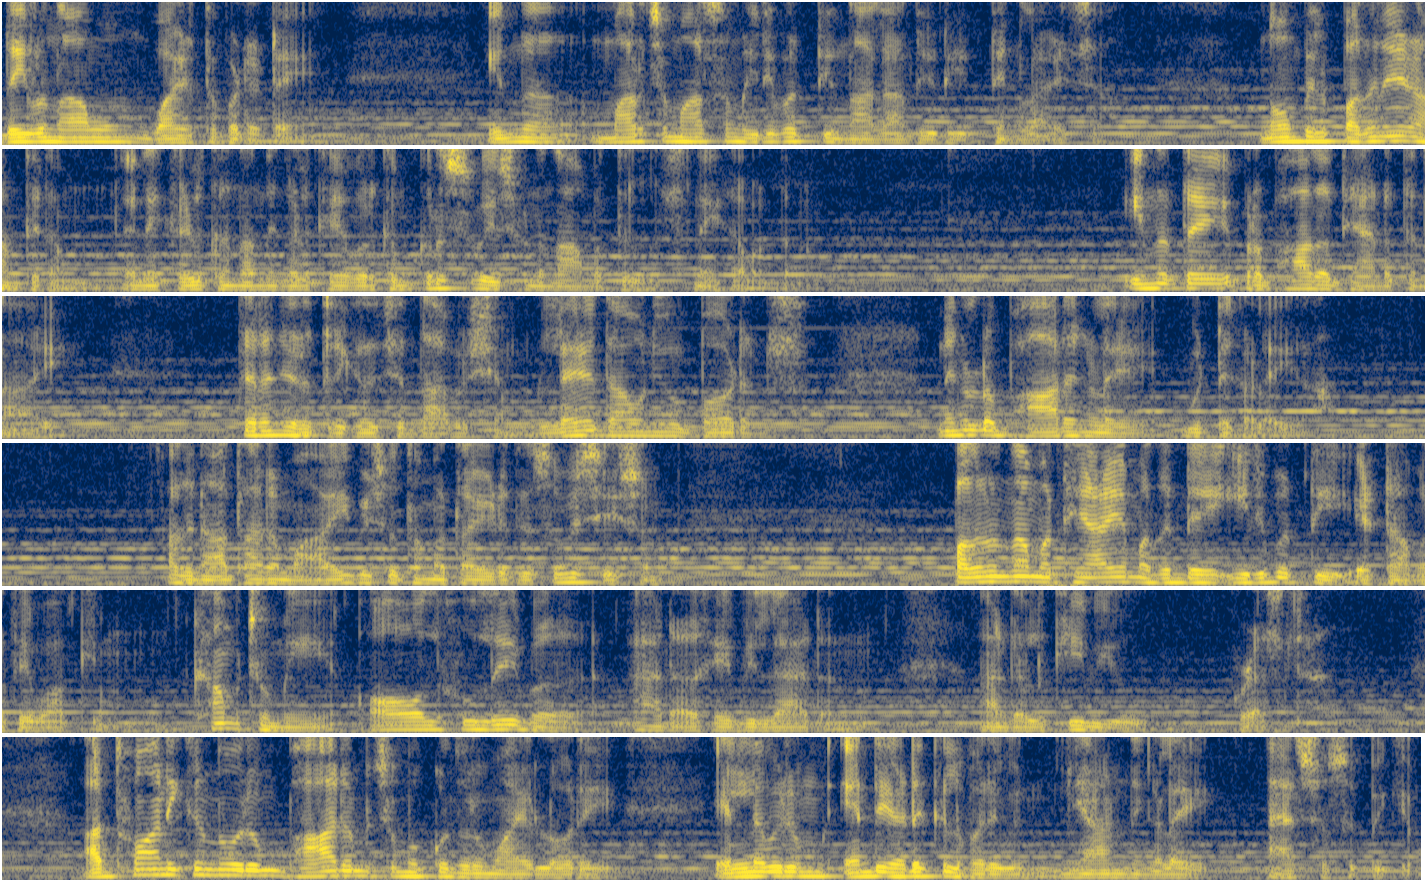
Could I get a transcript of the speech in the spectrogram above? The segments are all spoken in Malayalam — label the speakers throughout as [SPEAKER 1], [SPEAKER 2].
[SPEAKER 1] ദൈവനാമം വാഴ്ത്തപ്പെടട്ടെ. ഇന്ന് മാർച്ച് മാസം ഇരുപത്തിനാലാം തീയതി തിങ്കളാഴ്ച. നോമ്പിൽ പതിനേഴാം ദിനം. എന്നെ കേൾക്കുന്ന നിങ്ങൾക്ക് ഏവർക്കും ക്രിസ്തുവേശുവിന്റെ നാമത്തിൽ സ്നേഹവന്ദനം. ഇന്നത്തെ പ്രഭാത ധ്യാനത്തിനായി തിരഞ്ഞെടുത്തിരിക്കുന്ന ചിന്താവിഷയം ലേ ഡൗൺ യുവർ ബേർഡൻസ് നിങ്ങളുടെ ഭാരങ്ങളെ വിട്ടുകളയുക. അതിനാധാരമായി വിശുദ്ധമത്തായി എഴുതിയ സുവിശേഷം പതിനൊന്നാം അധ്യായം അതിന്റെ ഇരുപത്തി എട്ടാമത്തെ വാക്യം come to me all who labour and are heavy laden and I give you rest അധ്വാനിക്കുന്നവരും ഭാരം ചുമക്കുന്നവരുമായുള്ളവരെ എല്ലാവരും എന്റെ അടുക്കൽ വരുവിൻ ഞാൻ നിങ്ങളെ ആശ്വസിപ്പിക്കും.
